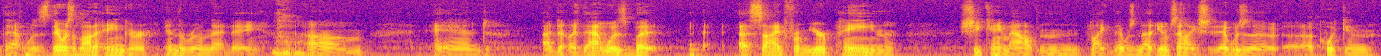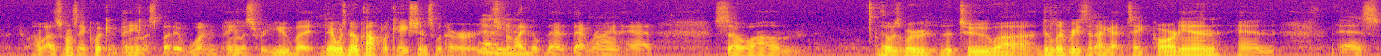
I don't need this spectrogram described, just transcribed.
that was there was a lot of anger in the room that day, um, and I like that was. But aside from your pain, she came out and like there was not. You know what I'm saying? Like she, it was a a quick and. I was going to say quick and painless, but it wasn't painless for you. But there was no complications with her. Oh, It's for yeah. like the, that that Ryan had. So um, those were the two uh, deliveries that I got to take part in, and as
